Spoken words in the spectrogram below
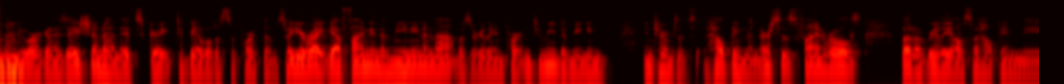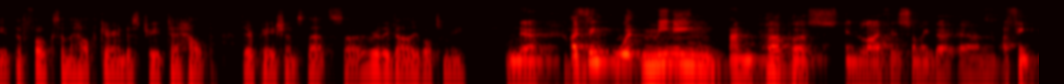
mm-hmm. a new organization, and it's great to be able to support them. So you're right. Yeah, finding the meaning in that was really important to me. The meaning in terms of helping the nurses find roles, but really also helping the the folks in the healthcare industry to help their patients. That's uh, really valuable to me. Yeah, I think with meaning and purpose in life is something that um, I think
